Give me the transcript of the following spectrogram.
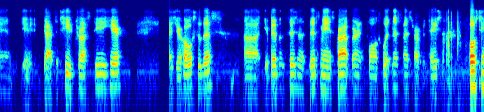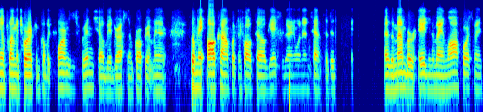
And you got the Chief Trustee here as your host of this. Uh, your Bivens decision that this meeting is private, bearing false witness, misrepresentation, posting employment work in public forums is forbidden, shall be addressed in an appropriate manner. Eliminate all conflict and false allegations or anyone intends to as a member, agent of any law enforcement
